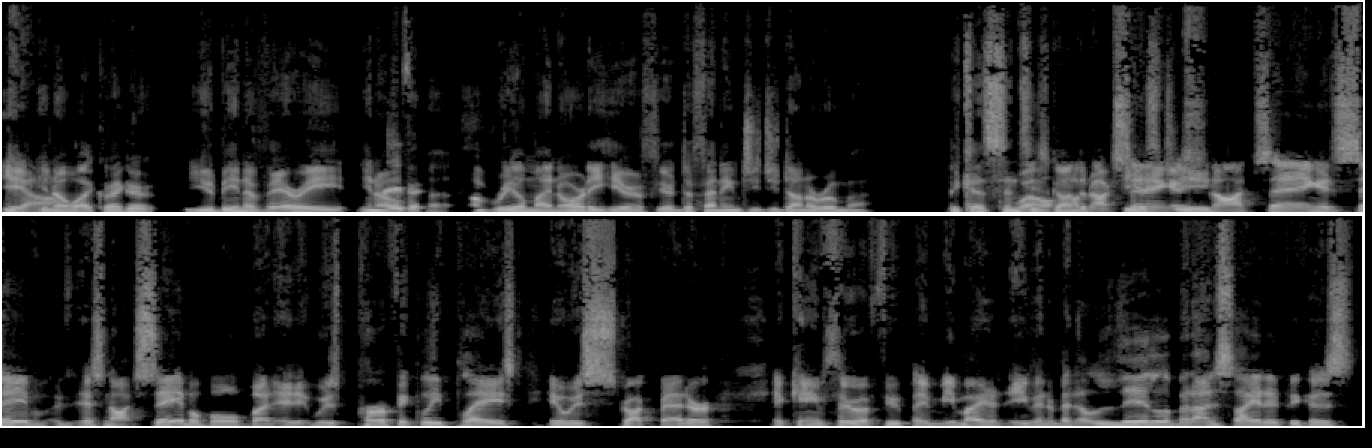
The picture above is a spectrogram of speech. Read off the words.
Yeah. You know what, Gregor? You'd be in a very, you know, a, a real minority here if you're defending Gigi Donnarumma, because since well, he's gone I'm to not PSG, saying it's not saying it's save. It's not savable, but it, it was perfectly placed. It was struck better. It came through a few. You might have even have been a little bit unsighted because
